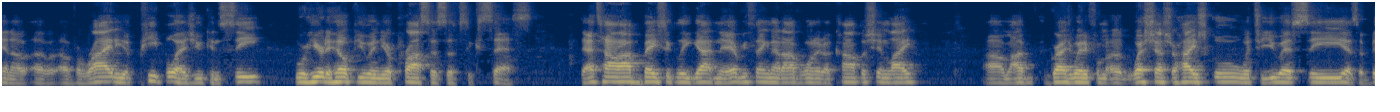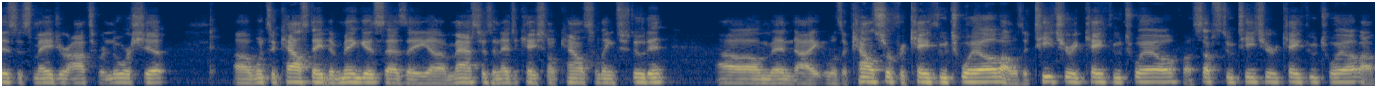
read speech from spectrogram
and a, a, a variety of people, as you can see. We're here to help you in your process of success. That's how I've basically gotten to everything that I've wanted to accomplish in life. Um, I graduated from uh, West High School, went to USC as a business major, entrepreneurship. Uh, went to Cal State Dominguez as a uh, master's in educational counseling student. Um, and I was a counselor for K through 12. I was a teacher at K through 12, a substitute teacher K through 12. I've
